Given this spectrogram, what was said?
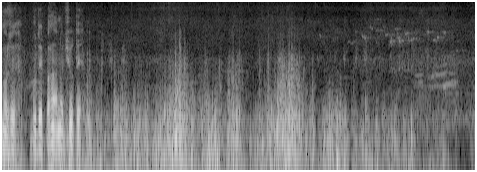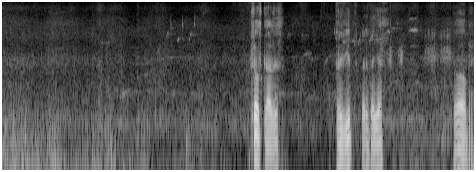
Може буде погано чути. Що скажеш? Привіт, передаєш? Добре.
